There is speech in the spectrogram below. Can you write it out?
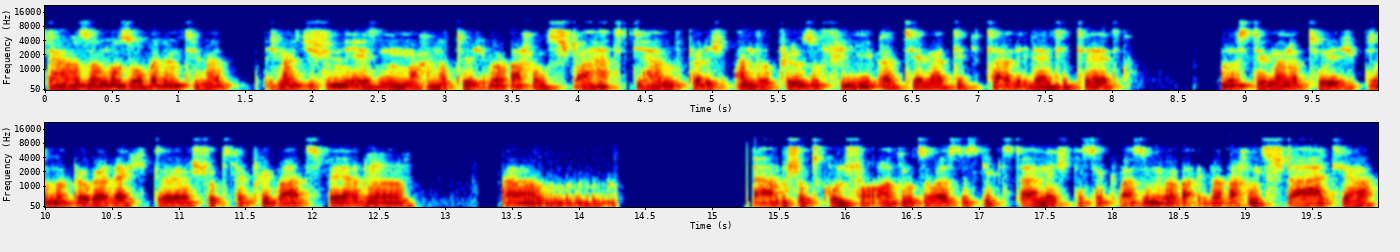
Ja, sagen wir so, bei dem Thema ich meine, die Chinesen machen natürlich Überwachungsstaat, die haben völlig andere Philosophie beim Thema digitale Identität. Und das Thema natürlich, besonders Bürgerrechte, Schutz der Privatsphäre, mhm. ähm, Datenschutzgrundverordnung und sowas, das gibt es da nicht. Das ist ja quasi ein Über Überwachungsstaat, ja.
